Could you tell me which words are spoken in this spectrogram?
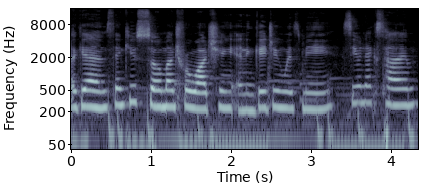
Again, thank you so much for watching and engaging with me. See you next time!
